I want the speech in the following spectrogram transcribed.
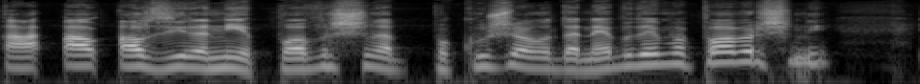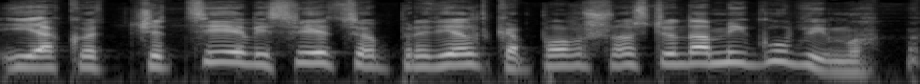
a Al Alzira nije površna, pokušavamo da ne budemo površni, i ako će cijeli svijet se opredijeliti ka površnosti, onda mi gubimo.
